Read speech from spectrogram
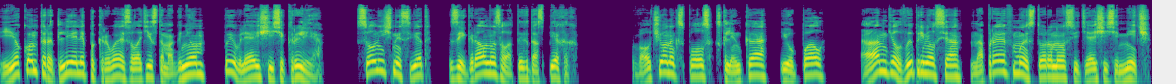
Ее контуры тлели, покрывая золотистым огнем появляющиеся крылья. Солнечный свет заиграл на золотых доспехах. Волчонок сполз с клинка и упал, а ангел выпрямился, направив в мою сторону светящийся меч.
